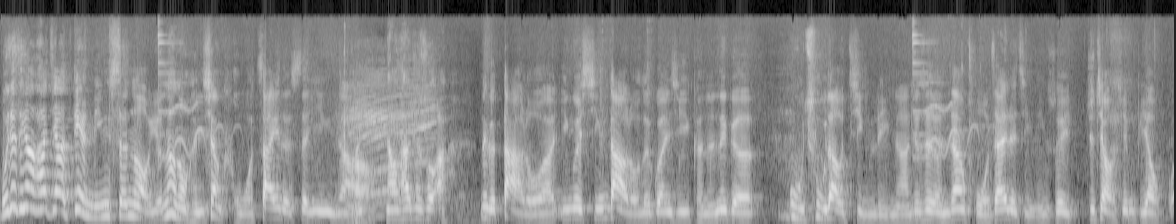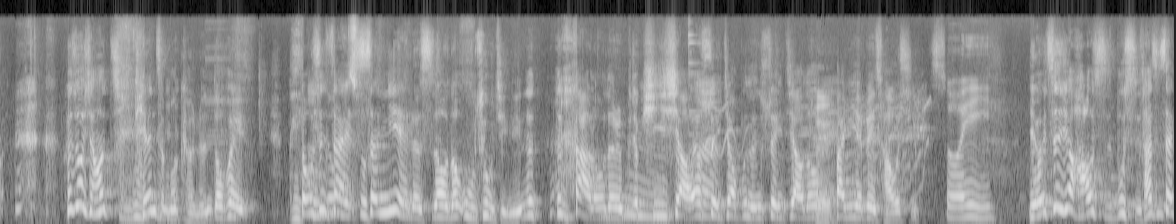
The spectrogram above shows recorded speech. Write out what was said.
我就听到他家的电铃声哦，有那种很像火灾的声音，你知道吗？然后他就说啊。那个大楼啊，因为新大楼的关系，可能那个误触到警铃啊，就是很像火灾的警铃，所以就叫我先不要管。可是我想到，几天怎么可能都会都是在深夜的时候都误触警铃？那那大楼的人不就批笑，要睡觉不能睡觉，都半夜被吵醒。所以有一次就好死不死，他是在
